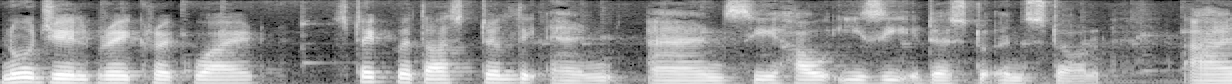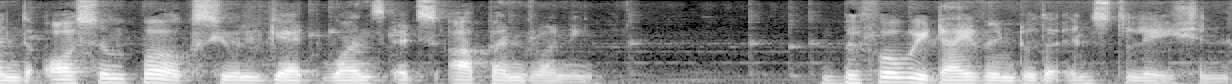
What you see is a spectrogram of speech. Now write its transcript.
No jailbreak required. Stick with us till the end and see how easy it is to install and the awesome perks you'll get once it's up and running. Before we dive into the installation,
